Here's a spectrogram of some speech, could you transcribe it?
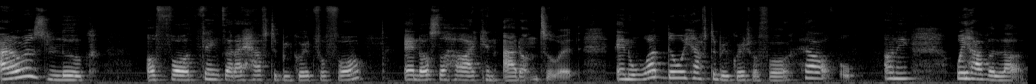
I always look uh, for things that I have to be grateful for and also how I can add on to it. And what do we have to be grateful for? Hell, honey, we have a lot.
